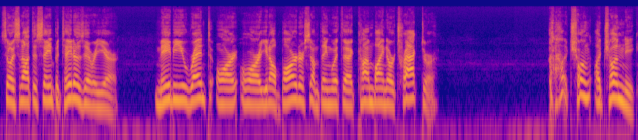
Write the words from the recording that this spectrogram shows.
So it's not the same potatoes every year. Maybe you rent or or you know barter something with a combine or tractor. a chung a chungnik.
